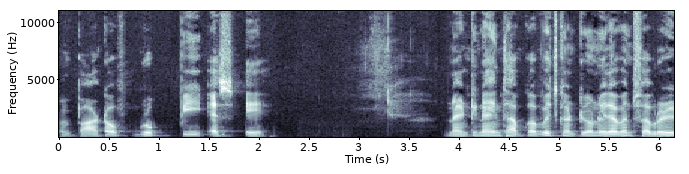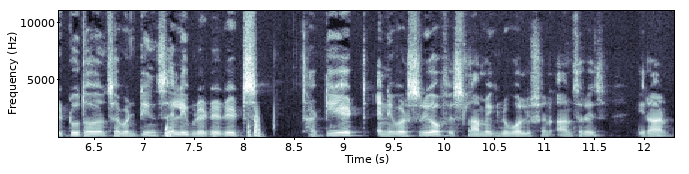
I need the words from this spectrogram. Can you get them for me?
and part of Group PSA. 99th आपका which country on 11th February 2017 celebrated its 38th anniversary of Islamic Revolution? Answer is Iran.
